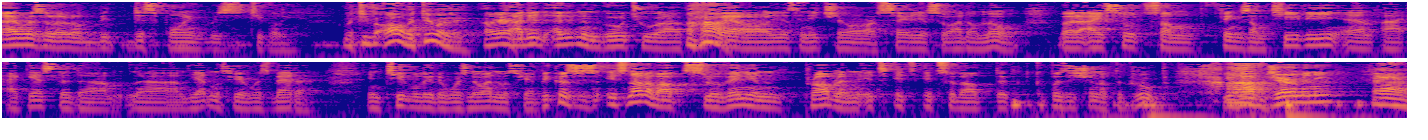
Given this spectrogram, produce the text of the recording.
I was a little bit disappointed with Tivoli. With Tiv- oh, with Tivoli. Okay. I did. I didn't go to uh, Uh-huh. Or Jesenice or Celje, so I don't know. But I saw some things on TV, and I, I guess that um, uh, the atmosphere was better. In Tivoli, there was no atmosphere because it's, it's not about Slovenian problem. It's it's it's about the composition of the group. You Ah. have Germany, yeah.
